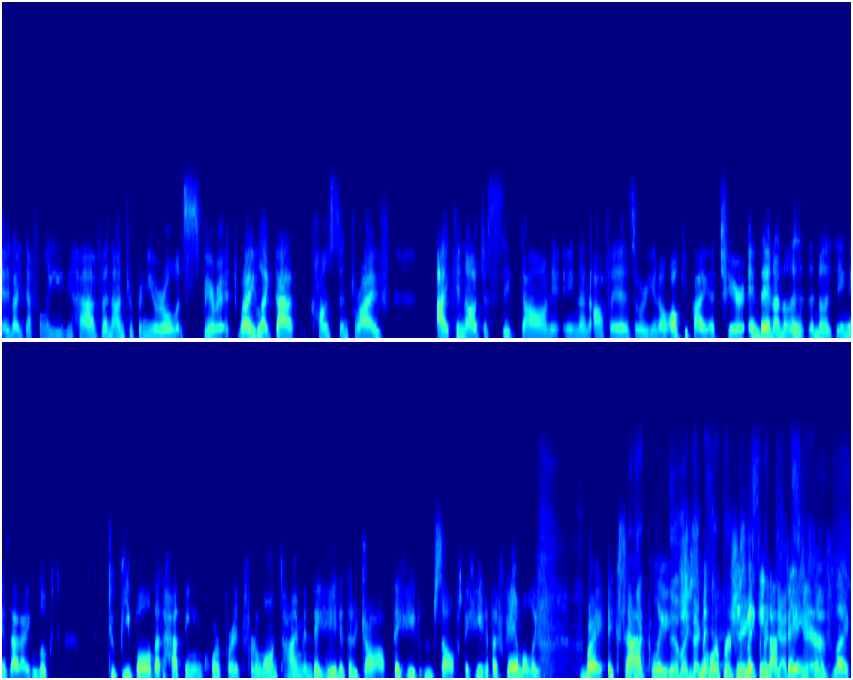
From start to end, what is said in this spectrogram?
and I definitely have an entrepreneurial spirit, right? Like that constant drive I cannot just sit down in an office or you know occupy a chair. And then another another thing is that I looked to people that had been in corporate for a long time and they hated their job, they hated themselves, they hated their family. Right, exactly. They have like, they have like that ma- corporate she's face making that face stare. of like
